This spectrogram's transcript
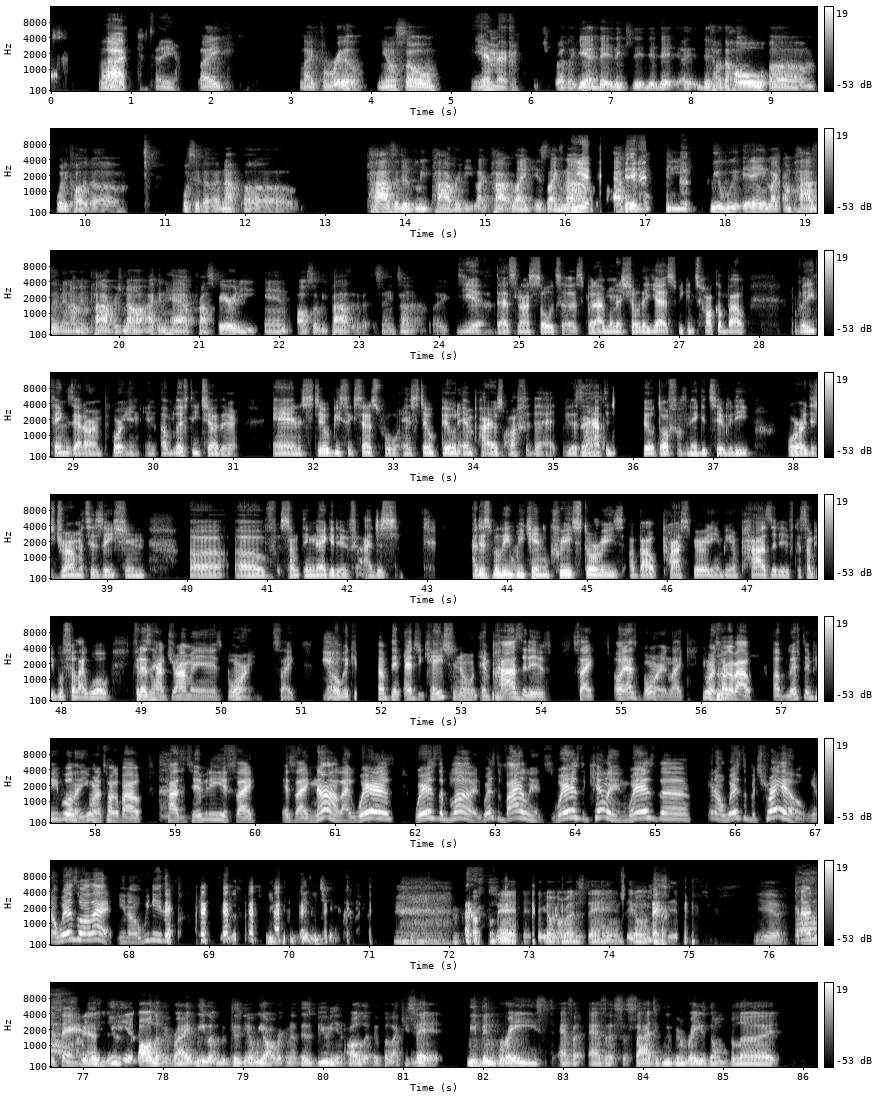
lot. I tell you, like like for real, you know. So yeah, man. brother, yeah, they, they, they, they, uh, the, the whole um, what do you call it? Um, what's it? Uh, not uh, positively poverty, like po- like it's like nah, Yeah. have to be. We, we it ain't like I'm positive and I'm impoverished. No, I can have prosperity and also be positive at the same time. Like Yeah, that's not sold to us. But I want to show that yes, we can talk about really things that are important and uplift each other and still be successful and still build empires off of that. It doesn't have to be built off of negativity or this dramatization uh, of something negative. I just I just believe we can create stories about prosperity and being positive because some people feel like, well, if it doesn't have drama in it, it's boring. It's like, no, it can be something educational and mm-hmm. positive. It's like, oh, that's boring. Like you want to mm-hmm. talk about uplifting people and you want to talk about positivity. It's like, it's like, no, like where's where's the blood? Where's the violence? Where's the killing? Where's the you know, where's the betrayal? You know, where's all that? You know, we need that. oh man, they don't understand. They don't. They, yeah. I'm just saying. I mean, there's beauty in all of it, right? We because you know we all recognize there's beauty in all of it, but like you said, we've been raised as a as a society. We've been raised on blood,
